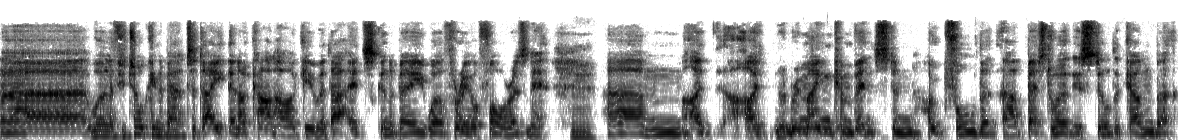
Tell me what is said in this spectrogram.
Uh, well, if you're talking about to date, then I can't argue with that. It's going to be well three or four, isn't it? Um, I, I remain convinced and hopeful that our best work is still to come. But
